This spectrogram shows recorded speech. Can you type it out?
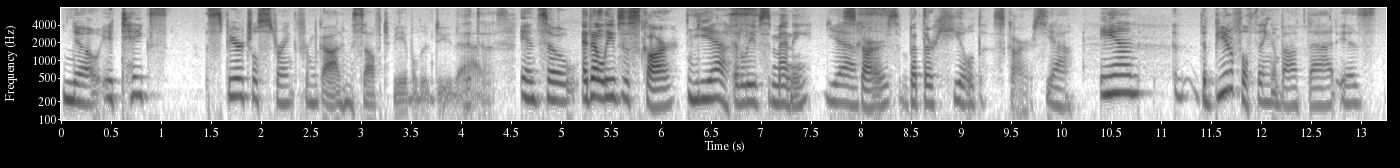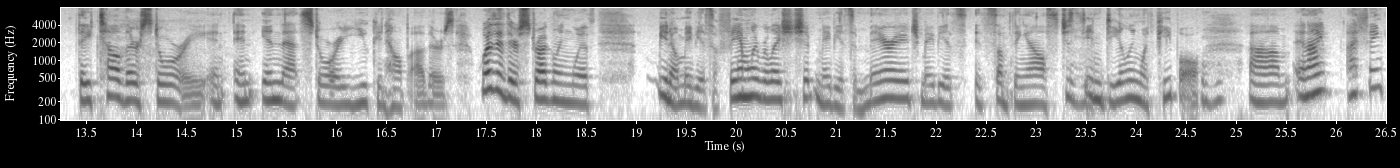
No, it takes spiritual strength from God Himself to be able to do that. It does. And so, And it leaves a scar. yes, It leaves many Yes. scars, but they're healed scars. Yeah. And the beautiful thing about that is they tell their story, and, and in that story, you can help others. Whether they're struggling with, you know, maybe it's a family relationship, maybe it's a marriage, maybe it's it's something else, just in dealing with people. Um, and I, I think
